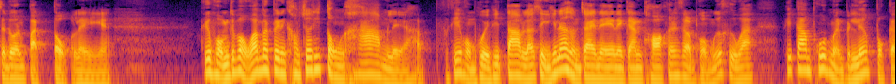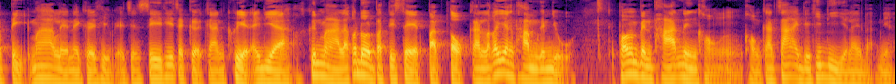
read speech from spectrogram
จะโดนปัดตกอะไรเงี้ย คือผมจะบอกว่ามันเป็น culture ที่ตรงข้ามเลยครับที่ผมคุยพี่ตั้มแล้วสิ่งที่น่าสนใจในในการ talk สำหรับผมก็คือว่าพี่ตั้มพูดเหมือนเป็นเรื่องปกติมากเลยใน creative agency ที่จะเกิดการ create ไอเดียขึ้นมาแล้วก็โดนปฏิเสธปัดตกกันแล้วก็ยังทำกันอยู่ เพราะมันเป็น part หนึ่งของของการสร้างไอเดียที่ดีอะไรแบบเนี้ย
